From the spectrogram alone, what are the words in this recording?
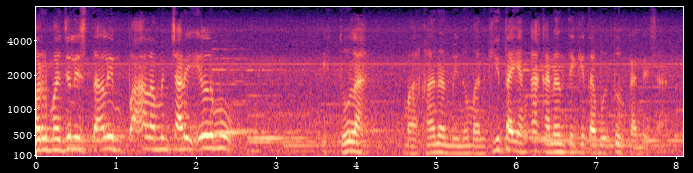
bermajelis talim, pahala mencari ilmu. Itulah makanan minuman kita yang akan nanti kita butuhkan di sana.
